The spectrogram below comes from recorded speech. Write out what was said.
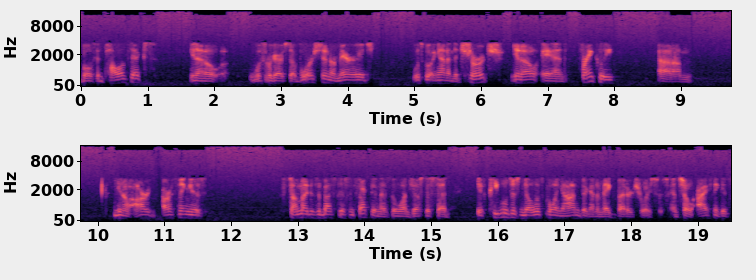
both in politics, you know, with regards to abortion or marriage, what's going on in the church, you know, and frankly, um, you know, our our thing is sunlight is the best disinfectant, as the one justice said. If people just know what's going on, they're going to make better choices. And so I think it's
